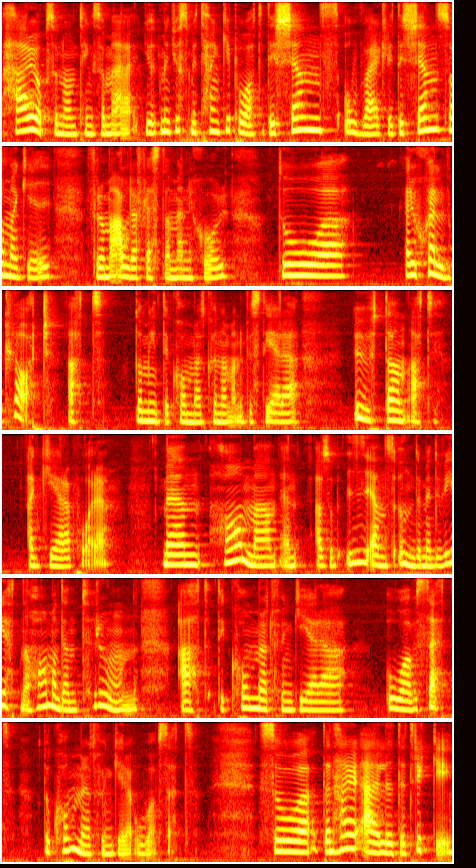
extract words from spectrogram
här är också någonting som är, just med tanke på att det känns overkligt, det känns som magi för de allra flesta människor, då är det självklart att de inte kommer att kunna manifestera utan att agera på det. Men har man en, alltså i ens undermedvetna, har man den tron att det kommer att fungera oavsett, då kommer det att fungera oavsett. Så den här är lite tricky.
